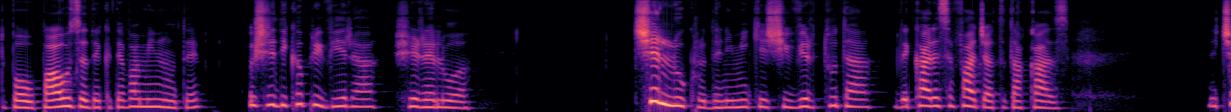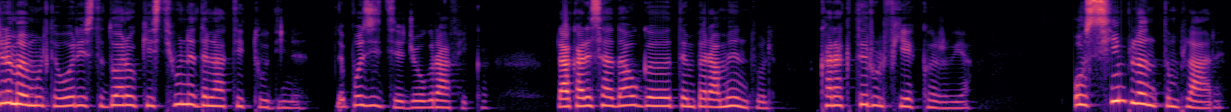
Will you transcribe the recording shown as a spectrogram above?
După o pauză de câteva minute, își ridică privirea și reluă. Ce lucru de nimic e și virtutea de care se face atâta caz. De cele mai multe ori este doar o chestiune de latitudine, de poziție geografică, la care se adaugă temperamentul, caracterul fiecăruia. O simplă întâmplare.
